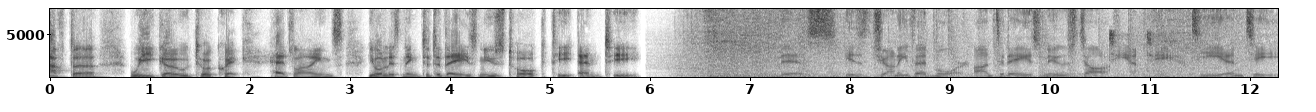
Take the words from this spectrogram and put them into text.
after we go to a quick headlines. You're listening to today's News Talk TNT. This is Johnny Vedmore on today's News Talk TNT. TNT.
